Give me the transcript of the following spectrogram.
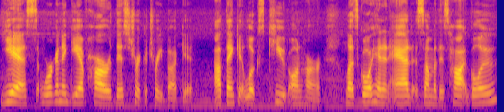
Yes, we're going to give her this trick-or-treat bucket. I think it looks cute on her. Let's go ahead and add some of this hot glue.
